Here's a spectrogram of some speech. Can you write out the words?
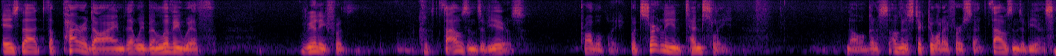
is that the paradigm that we've been living with really for thousands of years probably, but certainly intensely. No, I'm going to I'm going to stick to what I first said. Thousands of years.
